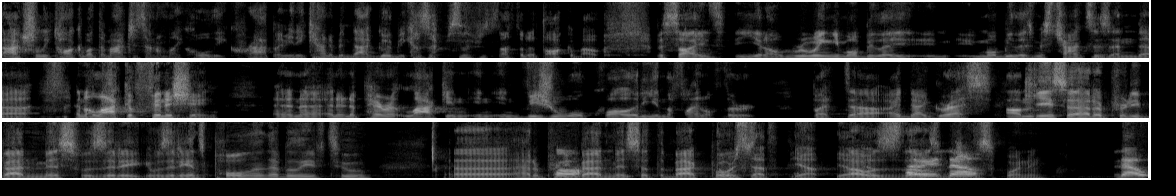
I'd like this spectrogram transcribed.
actually talk about the matches, and I'm like, holy crap! I mean, it can't have been that good because there's, there's nothing to talk about besides you know ruining Immobile, Immobile's missed chances and uh, and a lack of finishing and uh, and an apparent lack in, in in visual quality in the final third. But uh, I digress. Um, Chiesa had a pretty bad miss. Was it a, was it against Poland? I believe too. Uh, had a pretty oh. bad miss at the back post. Yeah, yep, that yep. was that I was mean, now, disappointing. Now,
